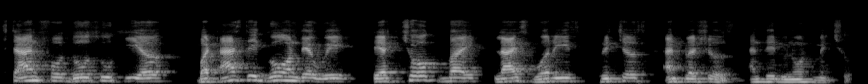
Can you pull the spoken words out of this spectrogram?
stand for those who hear, but as they go on their way, they are choked by life's worries, riches, and pleasures, and they do not mature.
